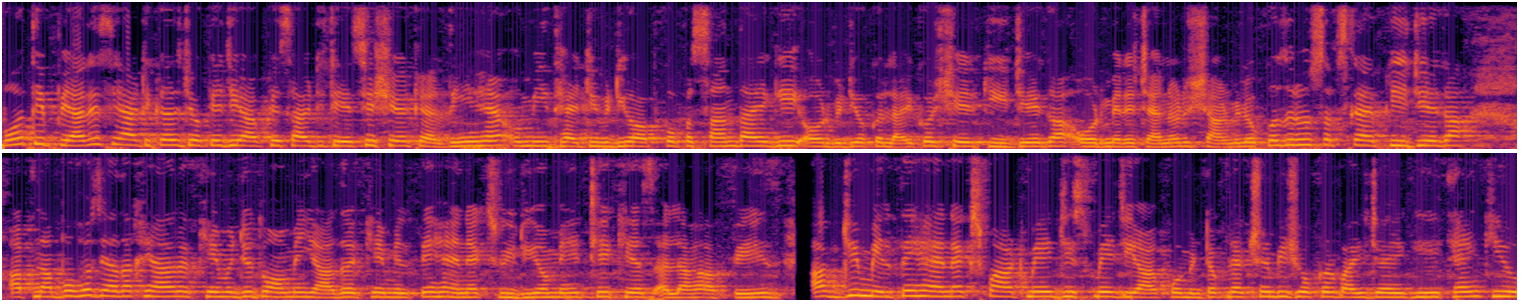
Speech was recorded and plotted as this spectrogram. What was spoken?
बहुत ही प्यारे से आर्टिकल जो कि जी आपके साथ डिटेल से शेयर कर दिए हैं। उम्मीद है जी वीडियो आपको पसंद आएगी और वीडियो को लाइक और शेयर कीजिएगा और मेरे चैनल शामिलों को ज़रूर सब्सक्राइब कीजिएगा। अपना बहुत ज़्यादा ख्याल रखें, मुझे दुआ में याद रखें। मिलते हैं नेक्स्ट वीडियो में। ठीक है अल्लाह हाफिज़ अब जी मिलते हैं नेक्स्ट पार्ट में जिसमें जी आपको विंटर कलेक्शन भी शो करवाई जाएगी। Thank you.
